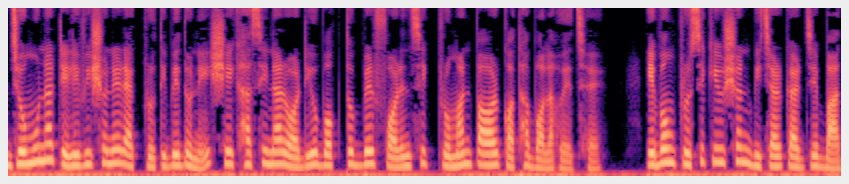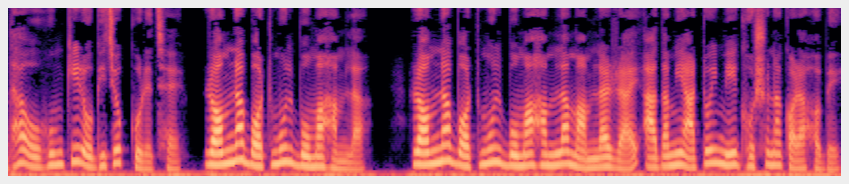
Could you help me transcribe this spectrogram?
যমুনা টেলিভিশনের এক প্রতিবেদনে শেখ হাসিনার অডিও বক্তব্যের ফরেন্সিক প্রমাণ পাওয়ার কথা বলা হয়েছে। এবং প্রসিকিউশন বিচারকার্যে বাধা ও হুমকির অভিযোগ করেছে। রমনা বটমূল বোমা হামলা। রমনা বটমূল বোমা হামলা মামলার রায় আগামী আটই মে ঘোষণা করা হবে।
